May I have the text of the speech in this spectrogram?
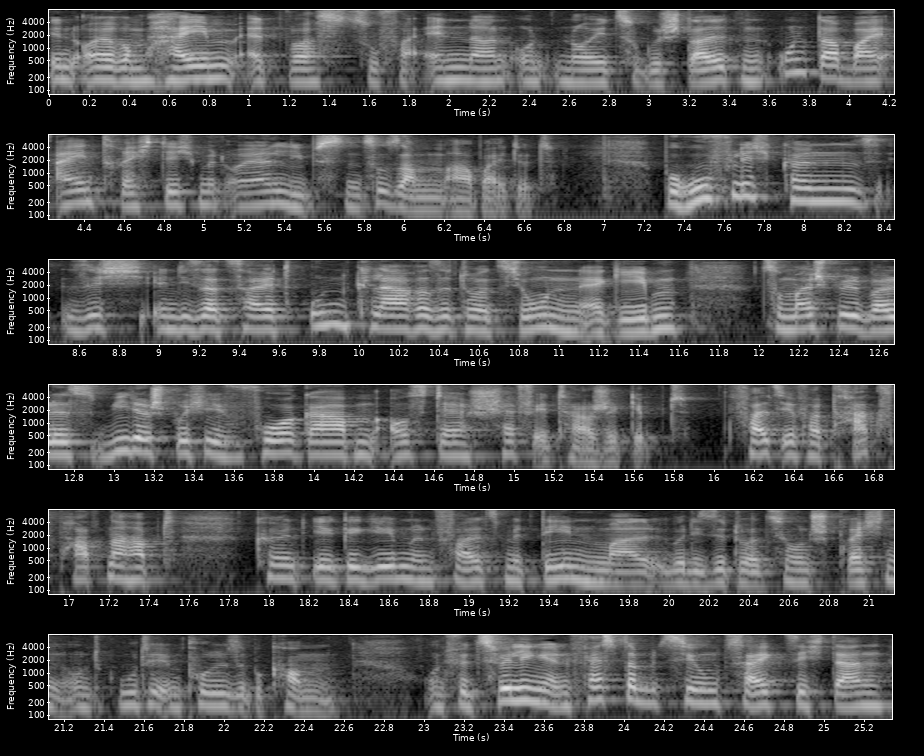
in eurem Heim etwas zu verändern und neu zu gestalten und dabei einträchtig mit euren Liebsten zusammenarbeitet. Beruflich können sich in dieser Zeit unklare Situationen ergeben, zum Beispiel, weil es widersprüchliche Vorgaben aus der Chefetage gibt. Falls ihr Vertragspartner habt, könnt ihr gegebenenfalls mit denen mal über die Situation sprechen und gute Impulse bekommen. Und für Zwillinge in fester Beziehung zeigt sich dann,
